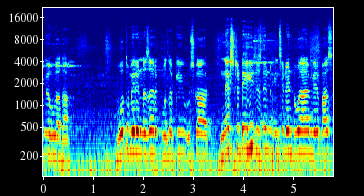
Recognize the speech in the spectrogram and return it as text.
में हुआ था। वो तो मेरे नज़र मतलब कि उसका नेक्स्ट डे ही जिस दिन इंसिडेंट हुआ है, मेरे पास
